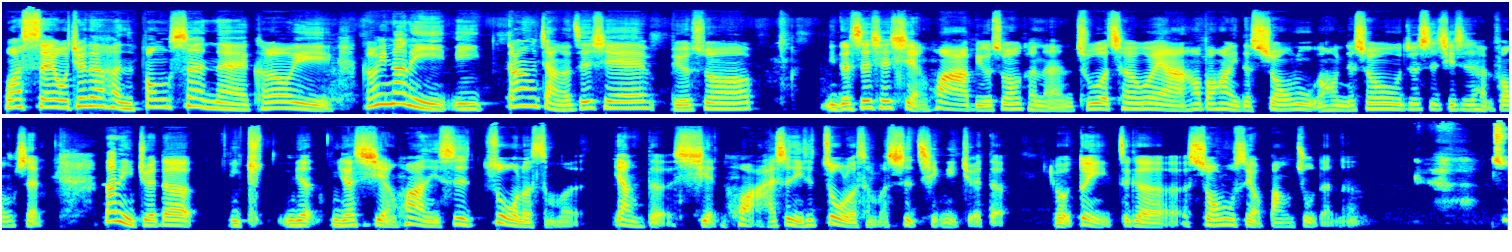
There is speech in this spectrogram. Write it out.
哇塞，我觉得很丰盛呢，Chloe，Chloe，那你你刚刚讲的这些，比如说你的这些显化，比如说可能除了车位啊，然后包括你的收入，然后你的收入就是其实很丰盛。那你觉得你你的你的显化，你是做了什么样的显化，还是你是做了什么事情？你觉得有对你这个收入是有帮助的呢？就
